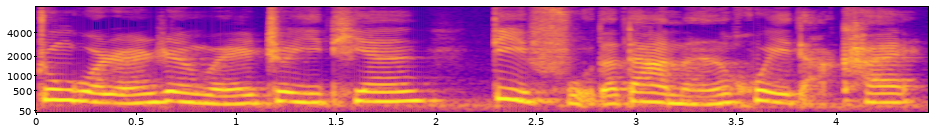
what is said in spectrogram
中国人认为这一天。地府的大门会打开，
